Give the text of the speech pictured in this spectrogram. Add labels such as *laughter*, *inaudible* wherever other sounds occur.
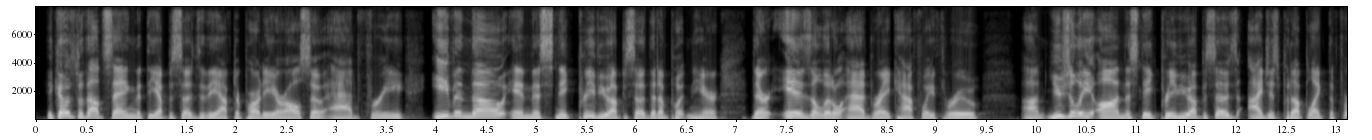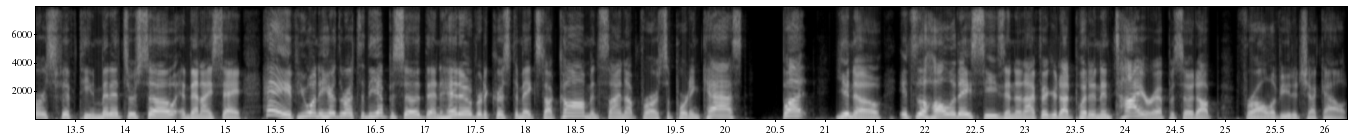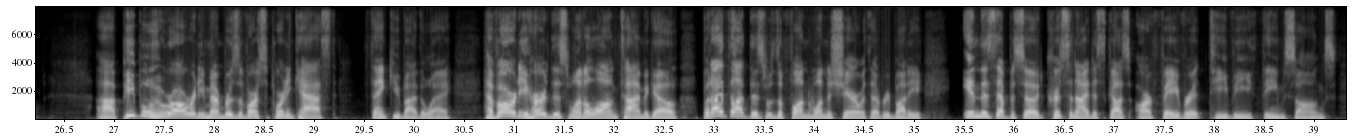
It goes without saying that the episodes of the After Party are also ad free, even though in this sneak preview episode that I'm putting here, there is a little ad break halfway through. Um, usually on the sneak preview episodes, I just put up like the first 15 minutes or so, and then I say, hey, if you want to hear the rest of the episode, then head over to chrisdemakes.com and sign up for our supporting cast. But, you know, it's the holiday season, and I figured I'd put an entire episode up for all of you to check out. Uh, people who are already members of our supporting cast, thank you, by the way, have already heard this one a long time ago, but I thought this was a fun one to share with everybody. In this episode, Chris and I discuss our favorite TV theme songs.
